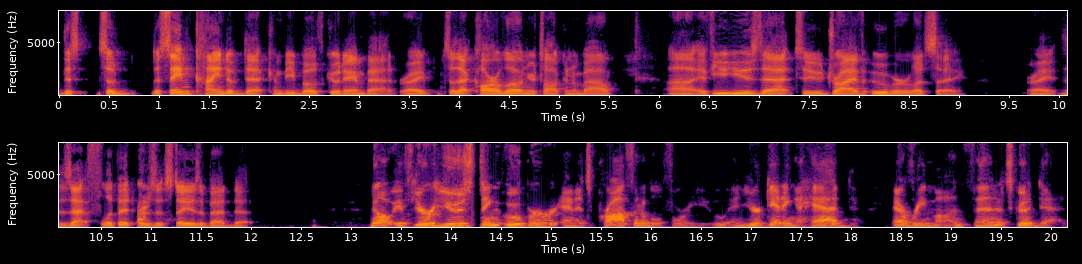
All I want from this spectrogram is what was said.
this so the same kind of debt can be both good and bad right so that car loan you're talking about uh if you use that to drive uber let's say right does that flip it or does it stay as a bad debt No, if you're using Uber and it's profitable for you and you're getting ahead every month, then it's good debt.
